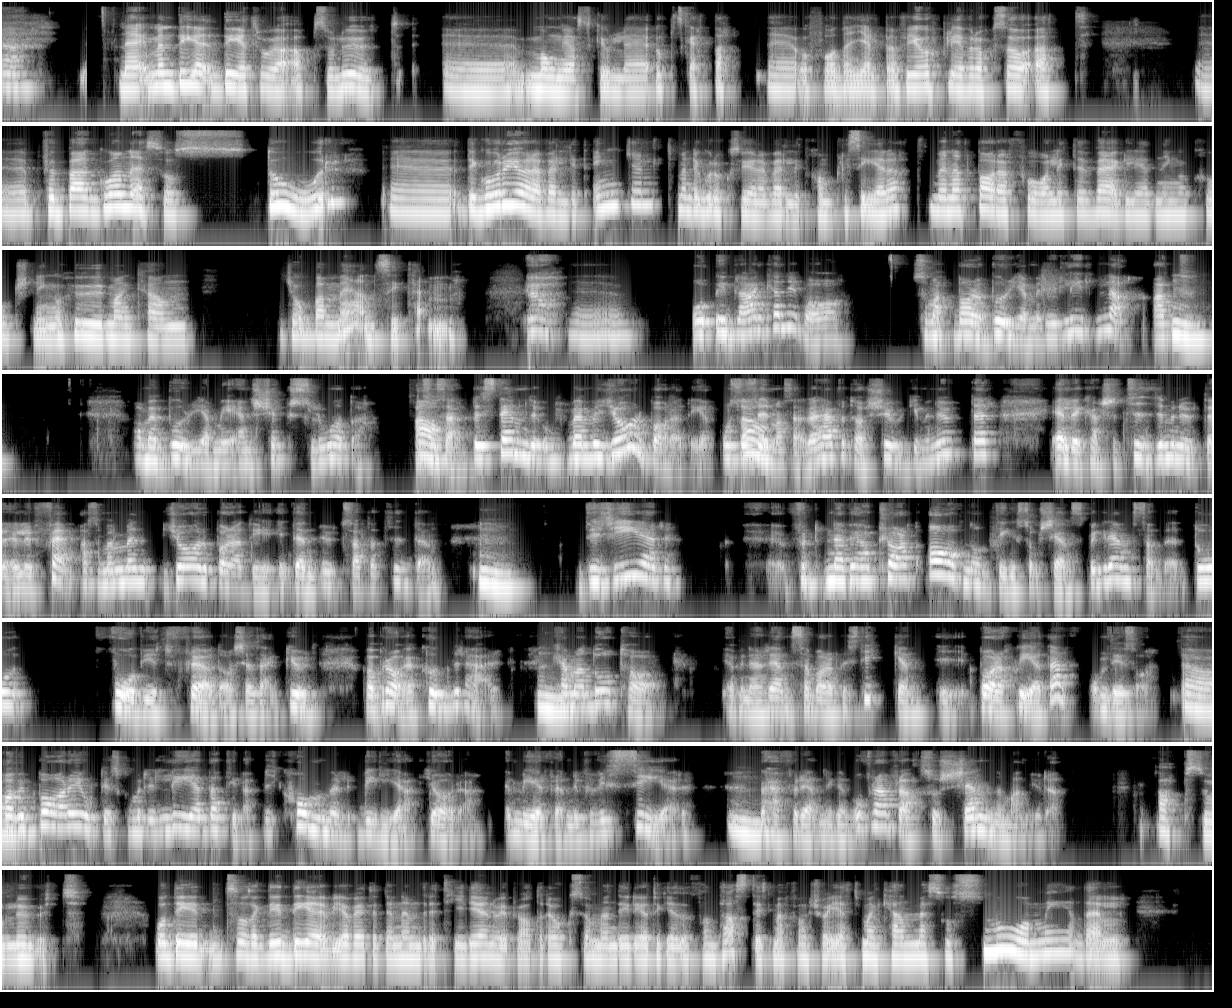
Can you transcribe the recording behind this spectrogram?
Nej, men det, det tror jag absolut eh, många skulle uppskatta eh, och få den hjälpen. För jag upplever också att eh, för Bagwan är så stor Eh, det går att göra väldigt enkelt men det går också att göra väldigt komplicerat. Men att bara få lite vägledning och coachning och hur man kan jobba med sitt hem. Ja. Eh. Och ibland kan det vara som att bara börja med det lilla. Att mm. ja, men börja med en kökslåda. Alltså ja. så här, bestäm dig, men gör bara det. Och så ja. säger man så här, det här får ta 20 minuter eller kanske 10 minuter eller 5. Alltså, men, men gör bara det i den utsatta tiden. Mm. Det ger för när vi har klarat av någonting som känns begränsande, då får vi ett flöde och känner så här, gud vad bra, jag kunde det här. Mm. Kan man då ta, jag menar rensa bara besticken i bara skedar om det är så. Ja. Har vi bara gjort det så kommer det leda till att vi kommer vilja göra en mer förändring, för vi ser mm. den här förändringen och framförallt så känner man ju den. Absolut. Och det, som sagt, det är det, jag vet att jag nämnde det tidigare när vi pratade också, men det är det jag tycker är så fantastiskt med feng shui, att man kan med så små medel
